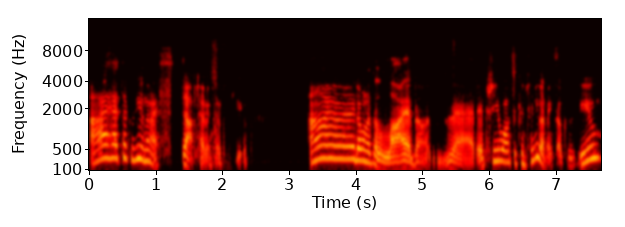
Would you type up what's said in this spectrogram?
I had sex with you, and then I stopped having sex with you. I don't have to lie about that. If she wants to continue having sex with you,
